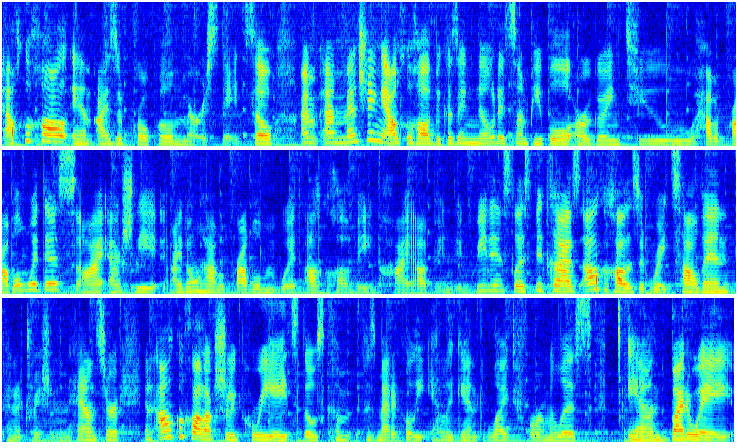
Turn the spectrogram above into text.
alcohol and isopropyl myristate. So I'm, I'm mentioning alcohol because I know that some people are going to have a problem with this. I actually, I don't have a problem with alcohol being high up in the ingredients list because alcohol is a great solvent, penetration enhancer, and alcohol actually creates those cosmetically elegant light formulas and by the way,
